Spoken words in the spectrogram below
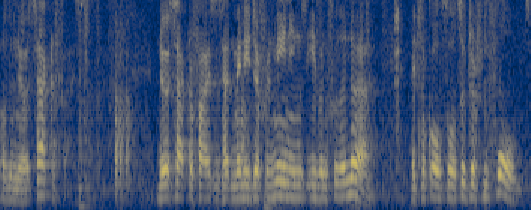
of the Nuer sacrifice. Nuer sacrifices had many different meanings, even for the Nuer. They took all sorts of different forms.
